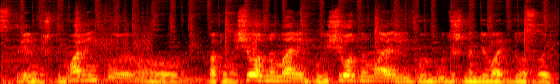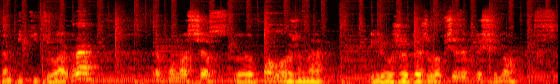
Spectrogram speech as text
стрельнешь ты маленькую, потом еще одну маленькую, еще одну маленькую, будешь набивать до своих там 5 килограмм, как у нас сейчас э, положено, или уже даже вообще запрещено. Э,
